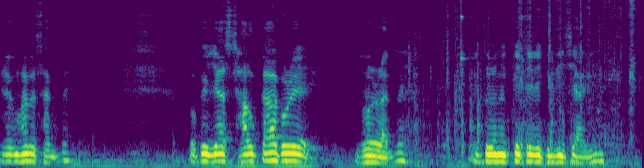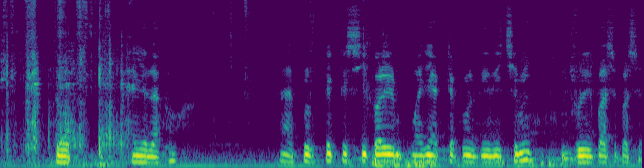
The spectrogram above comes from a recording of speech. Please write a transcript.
এরকমভাবে থাকবে। ওকে জাস্ট হালকা করে ধরে রাখবে। একটু আমি কেটে রেখে দিয়েছি আগে। তো এই যে দেখো হ্যাঁ প্রত্যেকটি শিকড়ের মাঝে একটা করে দিয়ে দিচ্ছি আমি ঝুড়ির পাশে পাশে।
